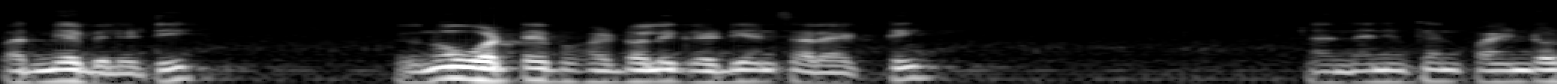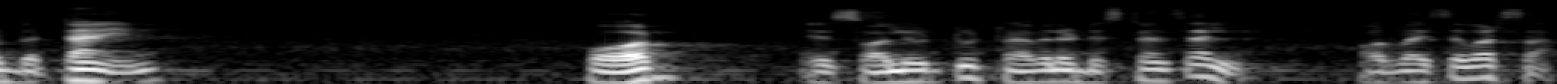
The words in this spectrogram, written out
permeability, you know what type of hydraulic gradients are acting, and then you can find out the time for a solute to travel a distance L or vice versa.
